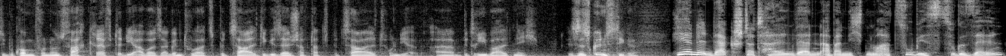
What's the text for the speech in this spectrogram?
Sie bekommen von uns Fachkräfte, die Arbeitsagentur hat es bezahlt, die Gesellschaft hat es bezahlt und die äh, Betriebe halt nicht. Es ist günstiger. Hier in den Werkstatthallen werden aber nicht nur Azubis zu Gesellen,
